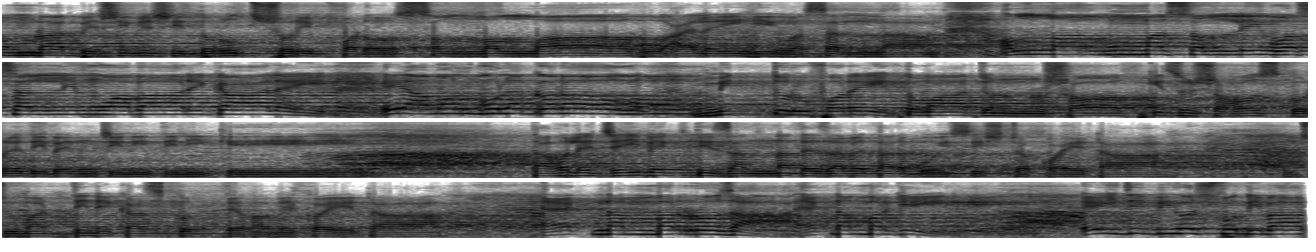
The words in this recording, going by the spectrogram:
তোমরা বেশি বেশি দরুদ শরীফ পড়ো। সাল্লাল্লাহু আলাইহি ওয়াসাল্লাম, আল্লাহুম্মা সাল্লি ওয়া সাল্লিম ওয়া বারিক আলাই এই আমলগুলা করো। মৃত্যুর পরে তোমার জন্য সব কিছু সহজ করে দিবেন যিনি তিনি কে? তাহলে যেই ব্যক্তি জান্নাতে যাবে তার বৈশিষ্ট্য কয়টা? জুমার দিনে কাজ করতে হবে কয়টা? নাম্বার রোজা। এক নাম্বার কি? এই যে বৃহস্পতিবার,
